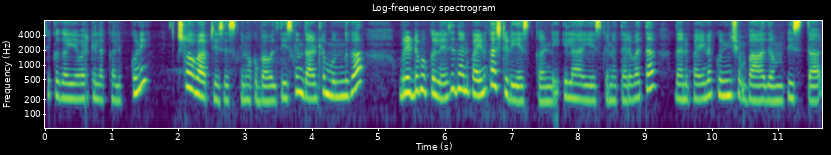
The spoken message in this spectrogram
చిక్కగా అయ్యే వరకు ఇలా కలుపుకొని స్టవ్ ఆఫ్ చేసేసుకుని ఒక బౌల్ తీసుకుని దాంట్లో ముందుగా బ్రెడ్ ముక్కలు వేసి దానిపైన కస్టడీ వేసుకోండి. ఇలా వేసుకున్న తర్వాత దానిపైన కొంచెం బాదం పిస్తా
